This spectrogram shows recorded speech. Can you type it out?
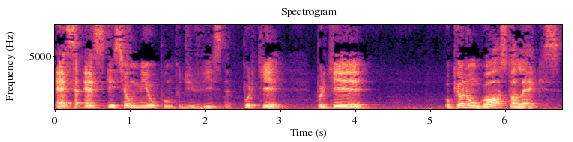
Essa, esse é o meu ponto de vista. Por quê? Porque o que eu não gosto, Alex,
